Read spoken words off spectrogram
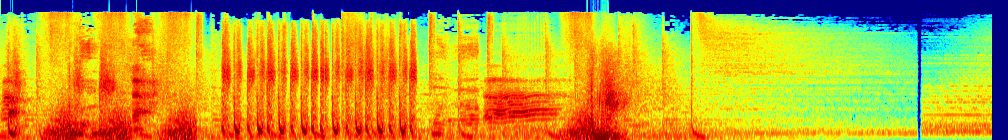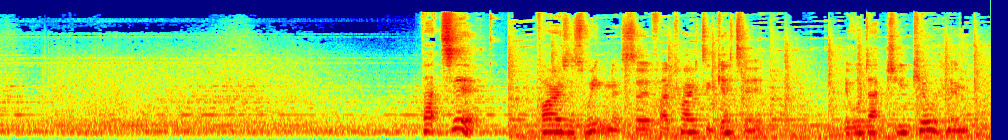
Ah. Ah. That's it. Fire is his weakness, so if I tried to get it, it would actually kill him.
